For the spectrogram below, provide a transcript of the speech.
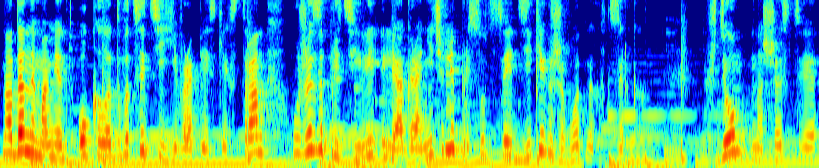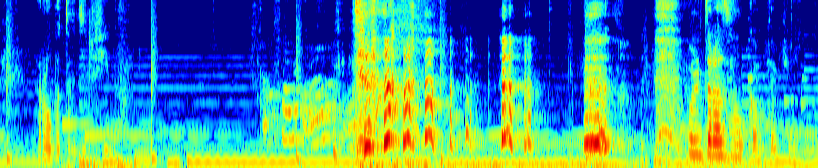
На данный момент около 20 евро европейских стран уже запретили или ограничили присутствие диких животных в цирках. Ждем нашествия роботов-дельфинов. Ультразвуком таким.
